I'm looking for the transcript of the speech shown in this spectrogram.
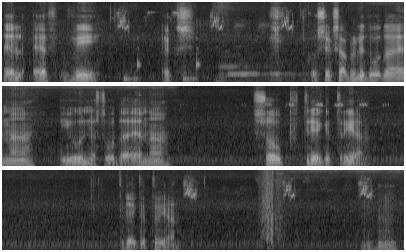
LFV 6 26 Απριλίου του 81 Ιούνιος του 81 Soap 3 και 3 3 και 3 mm -hmm.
